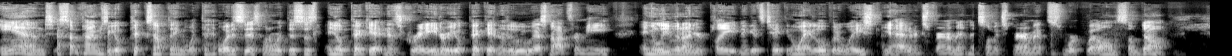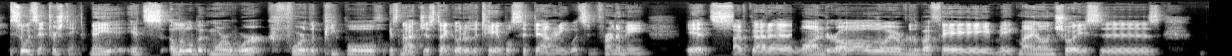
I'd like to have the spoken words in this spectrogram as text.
And sometimes you'll pick something. What the what is this? I wonder what this is. And you'll pick it and it's great, or you'll pick it and ooh, that's not for me. And you leave it on your plate and it gets taken away. A little bit of waste. You had an experiment, and some experiments work well and some don't. So it's interesting. Now it's a little bit more work for the people. It's not just I go to the table, sit down, and eat what's in front of me. It's I've got to wander all the way over to the buffet, make my own choices,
